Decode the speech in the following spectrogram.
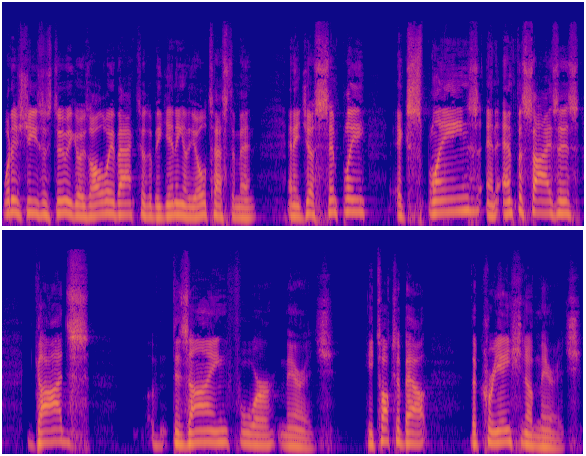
What does Jesus do? He goes all the way back to the beginning of the Old Testament, and he just simply explains and emphasizes God's design for marriage. He talks about the creation of marriage.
